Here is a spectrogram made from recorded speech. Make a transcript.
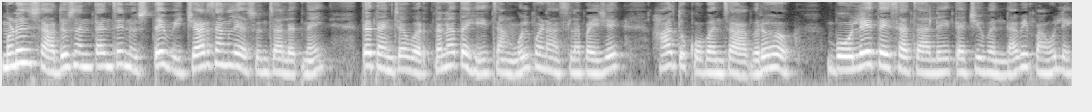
म्हणून साधू संतांचे नुसते विचार चांगले असून चालत नाही तर त्यांच्या वर्तनातही चांगुलपणा असला पाहिजे. हा तुकोबांचा आग्रह. बोले तैसा चाले त्याची वंदावी पाहुले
